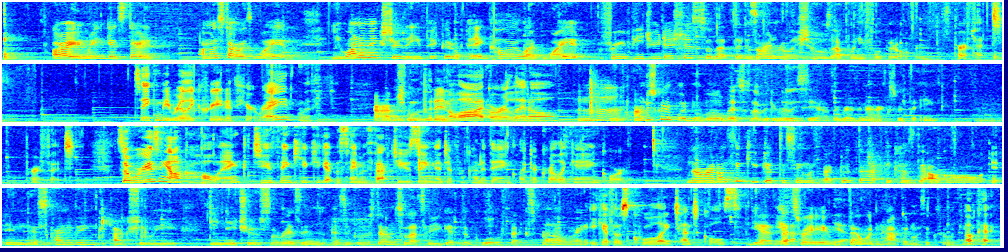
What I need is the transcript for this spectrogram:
All right, and we can get started. I'm gonna start with white. You wanna make sure that you pick an opaque color like white for your Petri dishes so that the design really shows up when you flip it over. Perfect. So you can be really creative here, right? With Absolutely. You can put in a lot or a little. Mm-hmm. I'm just gonna put in a little bit so that we can really see how the resin acts with the ink. Perfect. So we're using alcohol ink. Do you think you could get the same effect using a different kind of ink, like acrylic ink or? No, I don't think you get the same effect with that because the alcohol in this kind of ink actually denatures the resin as it goes down, so that's how you get the cool effects from Oh, it. right, you get those cool like tentacles. Yeah, that's right. It- yeah. That wouldn't happen with acrylic ink. Okay,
